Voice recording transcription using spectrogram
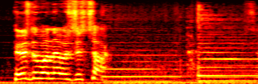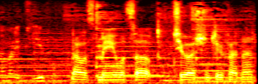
Who's the one that was just talking? So many people. That was me. What's up? Two Ocean 259.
